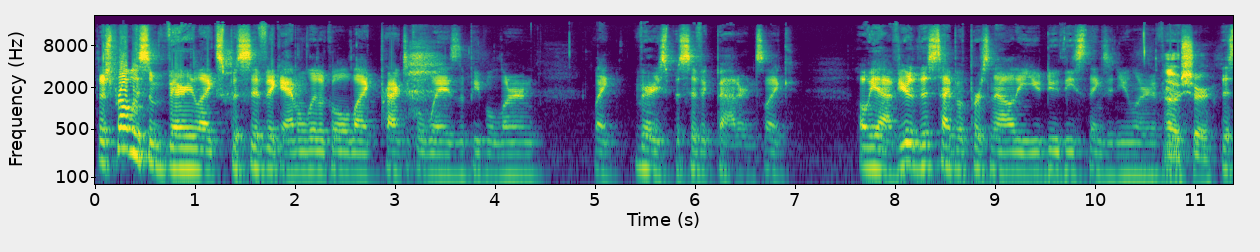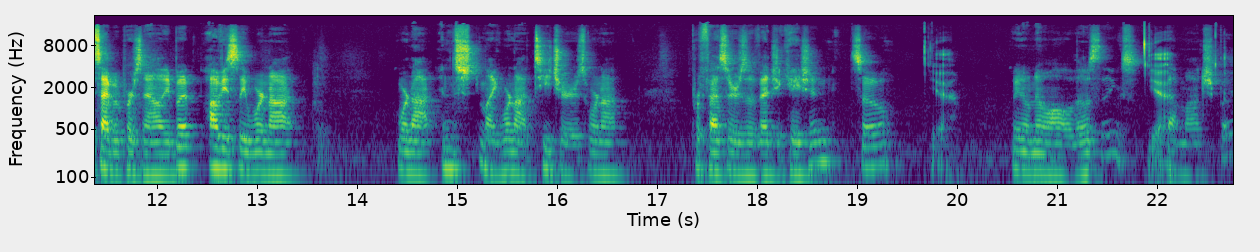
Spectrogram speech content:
There's probably some very like specific analytical like practical ways that people learn like very specific patterns like oh yeah, if you're this type of personality, you do these things and you learn if oh, you're Oh, sure. this type of personality. But obviously, we're not we're not in, like we're not teachers. We're not professors of education, so Yeah. we don't know all of those things Yeah. that much. But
